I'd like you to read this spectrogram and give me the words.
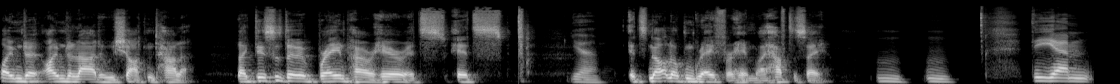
I'm the I'm the lad who was shot in Tallaght." Like this is the brain power here. It's it's yeah. It's not looking great for him, I have to say. Mm, mm. The um,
